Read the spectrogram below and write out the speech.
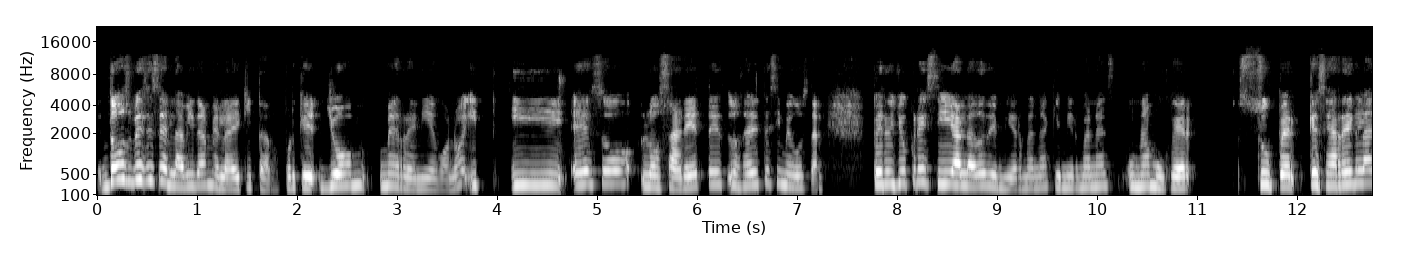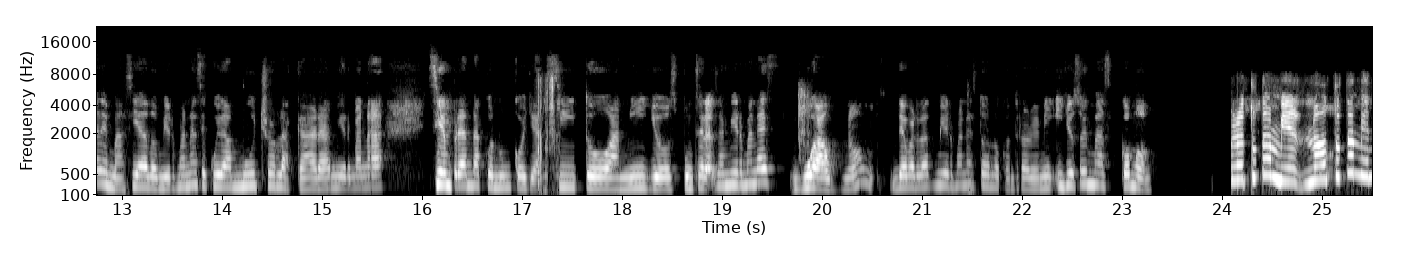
Dos veces en la vida me la he quitado porque yo me reniego, ¿no? Y, y eso, los aretes, los aretes sí me gustan, pero yo crecí al lado de mi hermana, que mi hermana es una mujer súper, que se arregla demasiado. Mi hermana se cuida mucho la cara, mi hermana siempre anda con un collarcito, anillos, pulseras. O sea, mi hermana es wow, ¿no? De verdad, mi hermana es todo lo contrario a mí y yo soy más como Pero tú también, no, tú también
